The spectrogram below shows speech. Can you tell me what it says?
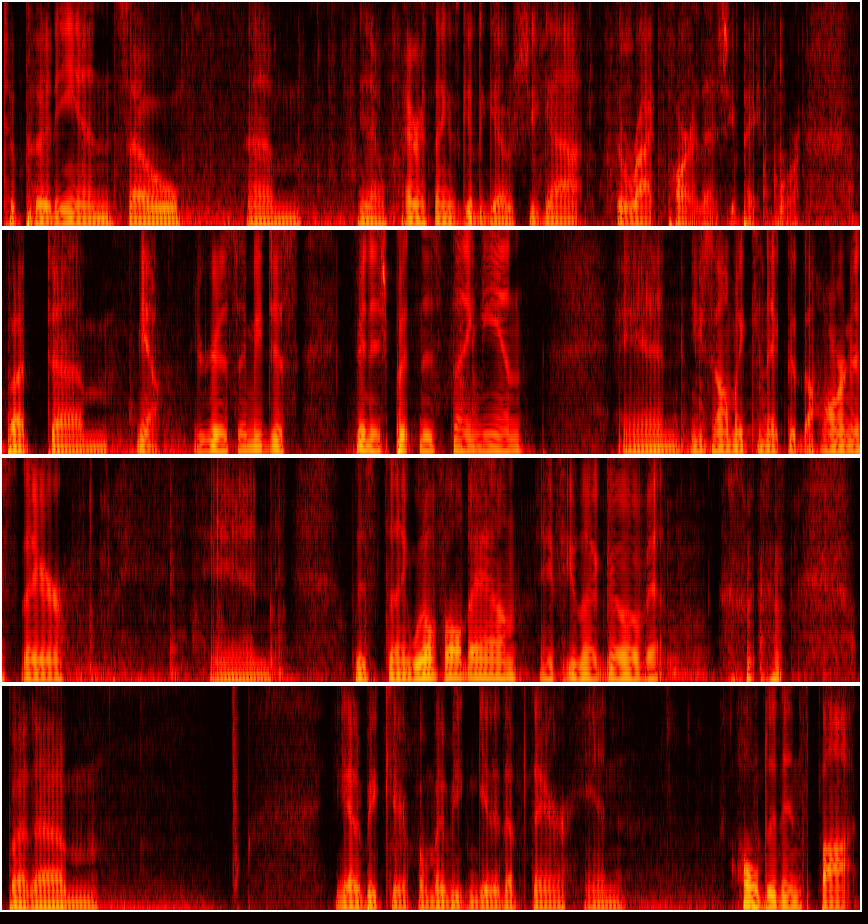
to put in. So, um, you know, everything's good to go. She got the right part that she paid for. But, um, yeah, you're going to see me just finish putting this thing in. And you saw me connected the harness there. And this thing will fall down if you let go of it. but, um, you got to be careful. Maybe you can get it up there and hold it in spot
